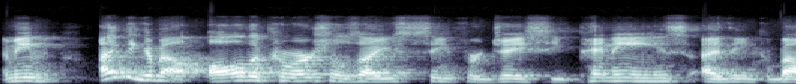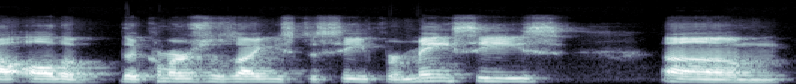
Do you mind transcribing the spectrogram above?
I mean, I think about all the commercials I used to see for J.C. Penney's. I think about all the, the commercials I used to see for Macy's, um,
